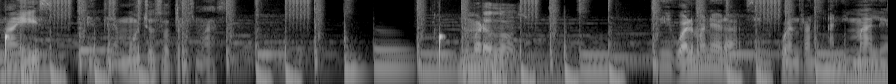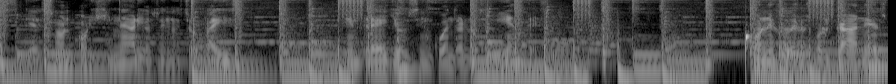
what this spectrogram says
maíz, entre muchos otros más. Número 2. De igual manera se encuentran animales que son originarios de nuestro país. Entre ellos se encuentran los siguientes. Conejo de los volcanes.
